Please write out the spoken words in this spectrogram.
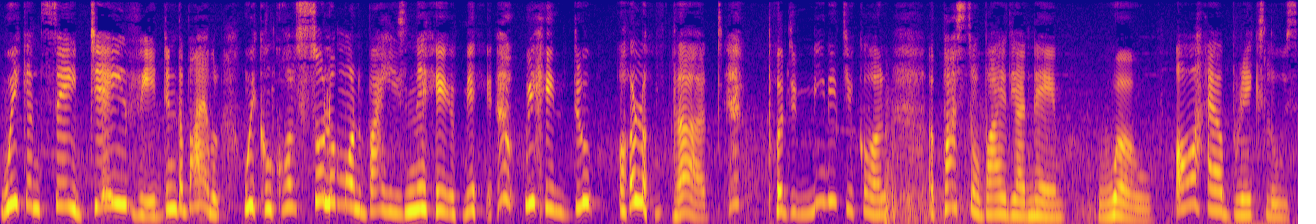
We can say david in the bible. We can call solomon by his name. We can do all of that. But the minute you call a pastor by their name whoa all hell breaks loose.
